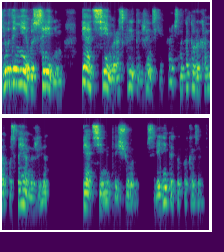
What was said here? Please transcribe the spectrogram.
И вот имея в среднем 5-7 раскрытых женских качеств, на которых она постоянно живет, 5-7 это еще средний такой показатель,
